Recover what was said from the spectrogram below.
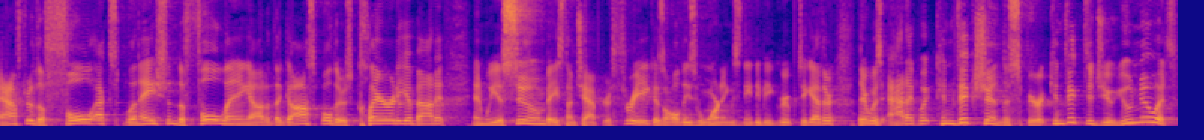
After the full explanation, the full laying out of the gospel, there's clarity about it, and we assume, based on chapter 3, because all these warnings need to be grouped together, there was adequate conviction. The Spirit convicted you. You knew it.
